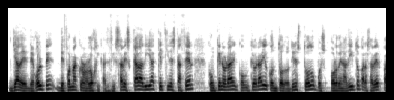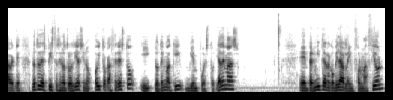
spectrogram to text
ya de, golpe de forma cronológica. Es decir, sabes cada día qué tienes que hacer, con qué horario, con qué horario, con todo. Lo tienes todo pues ordenadito para saber, para que no te despistes en otros días, sino hoy toca hacer esto y lo tengo aquí bien puesto. Y además. Eh, permite recopilar la información,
